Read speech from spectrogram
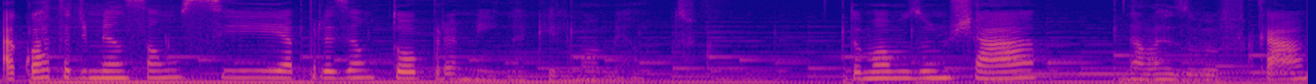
A quarta dimensão se apresentou para mim naquele momento. Tomamos um chá, ela resolveu ficar.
